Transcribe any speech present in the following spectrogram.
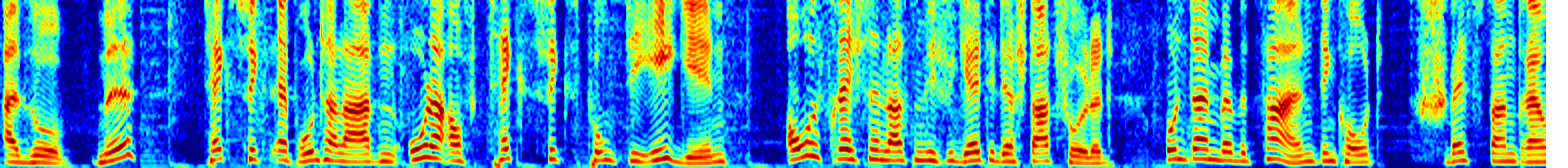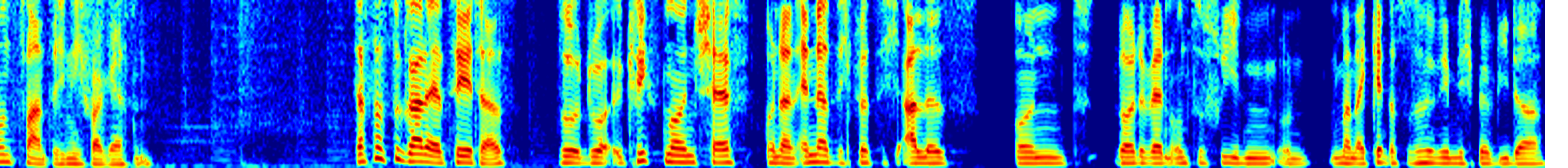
Also, ne? Textfix-App runterladen oder auf textfix.de gehen, ausrechnen lassen, wie viel Geld dir der Staat schuldet und dann bei Bezahlen den Code Schwestern23 nicht vergessen. Das, was du gerade erzählt hast, so du kriegst einen neuen Chef und dann ändert sich plötzlich alles und Leute werden unzufrieden und man erkennt das Unternehmen nicht mehr wieder.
